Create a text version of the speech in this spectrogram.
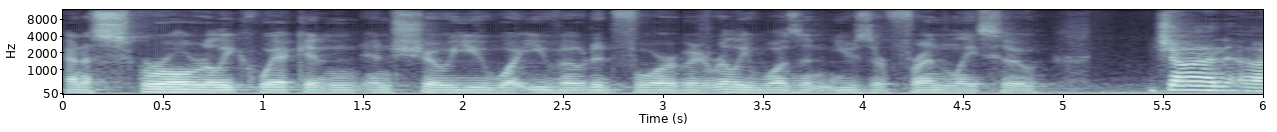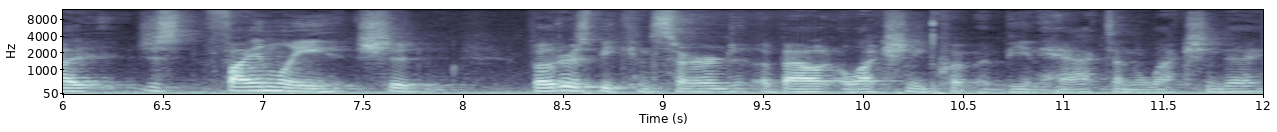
kind of scroll really quick and, and show you what you voted for, but it really wasn't user friendly. So, John, uh, just finally, should voters be concerned about election equipment being hacked on election day?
